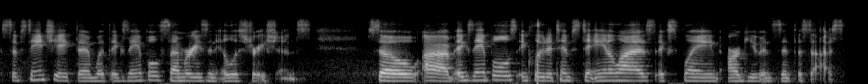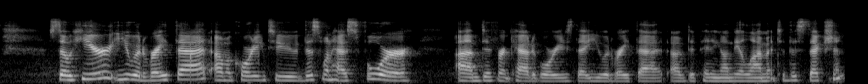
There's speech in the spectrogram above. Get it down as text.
substantiate them with examples, summaries, and illustrations. So um, examples include attempts to analyze, explain, argue, and synthesize. So here you would rate that um, according to, this one has four um, different categories that you would rate that uh, depending on the alignment to this section.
